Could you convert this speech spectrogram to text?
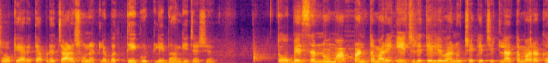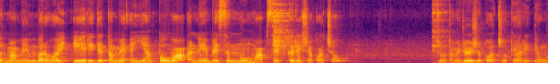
છો કે આ રીતે આપણે ચાળશું ને એટલે બધી ગુટલી ભાંગી જશે. તો બેસનનું માપ પણ તમારે એ જ રીતે લેવાનું છે કે જેટલા તમારા ઘરમાં મેમ્બર હોય એ રીતે તમે અહીંયા પૌવા અને બેસનનું માપ સેટ કરી શકો છો. જો તમે જોઈ શકો છો કે આ રીતે હું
